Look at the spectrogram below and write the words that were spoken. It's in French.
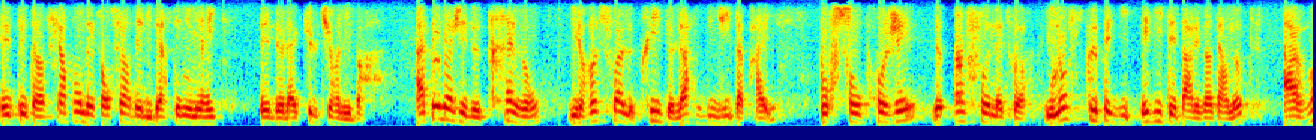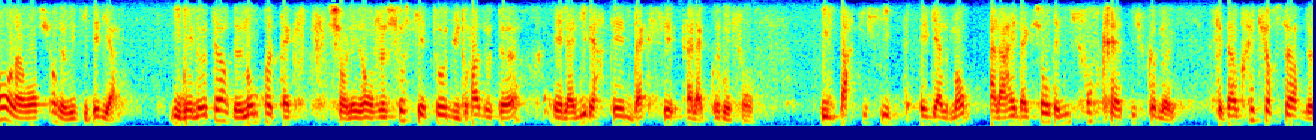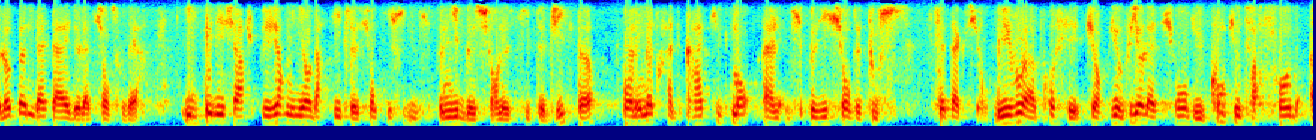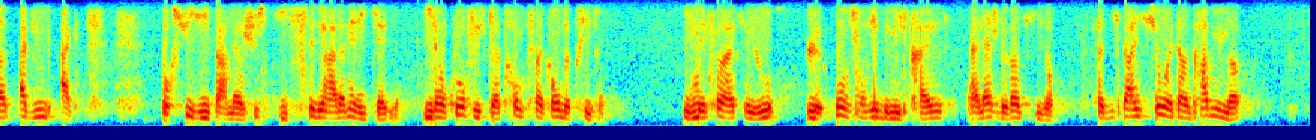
était un fervent défenseur des libertés numériques et de la culture libre. À peine âgé de 13 ans, il reçoit le prix de l'Ars Digital Prize pour son projet de Info Network, une encyclopédie éditée par les internautes avant l'invention de Wikipédia. Il est l'auteur de nombreux textes sur les enjeux sociétaux du droit d'auteur et la liberté d'accès à la connaissance. Il participe également à la rédaction des licences Creative Commons. C'est un précurseur de l'open data et de la science ouverte. Il télécharge plusieurs millions d'articles scientifiques disponibles sur le site Gister pour les mettre gratuitement à la disposition de tous. Cette action lui vaut un procès pour violation du Computer Fraud Abuse Act. Poursuivi par la justice fédérale américaine, il encourt jusqu'à 35 ans de prison. Il met fin à ses jours le 11 janvier 2013 à l'âge de 26 ans. Sa disparition est un drame humain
